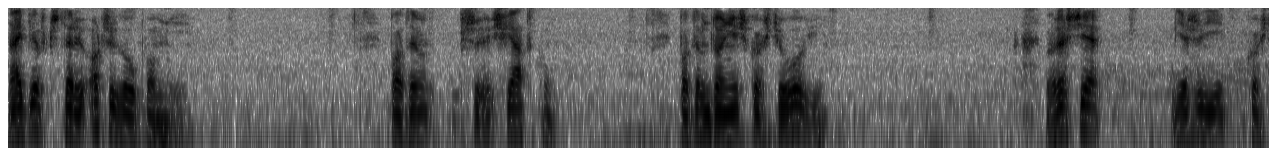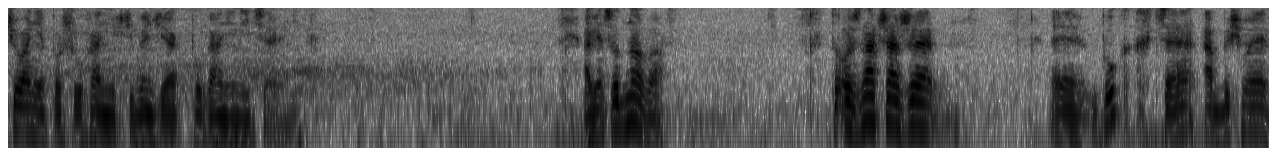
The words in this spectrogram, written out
Najpierw cztery oczy go upomnij, potem przy świadku, potem donieść Kościołowi. Wreszcie, jeżeli Kościoła nie posłucha, niech ci będzie jak poganin i celnik. A więc od nowa. To oznacza, że Bóg chce, abyśmy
